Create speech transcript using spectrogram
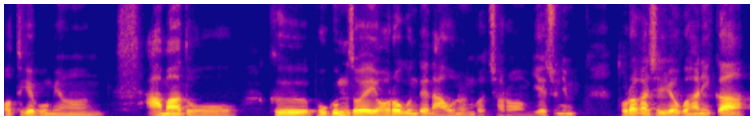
어떻게 보면 아마도 그 복음서에 여러 군데 나오는 것처럼 예수님 돌아가시려고 하니까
